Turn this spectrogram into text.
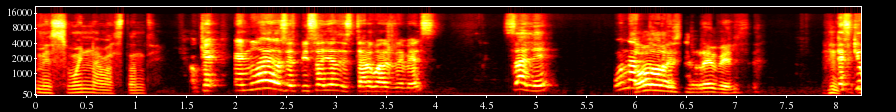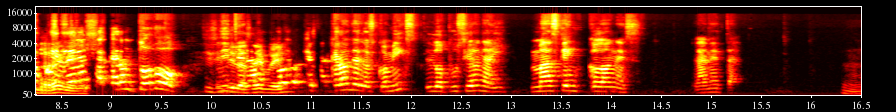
Me suena bastante. Ok, en uno de los episodios de Star Wars Rebels sale una Todo torre. es Rebels. Es que Rebels. Sacaron todo. Sí, sí, sí, lo Literal, sé, güey. todo lo que sacaron de los cómics lo pusieron ahí, más que en clones. La neta. mm.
